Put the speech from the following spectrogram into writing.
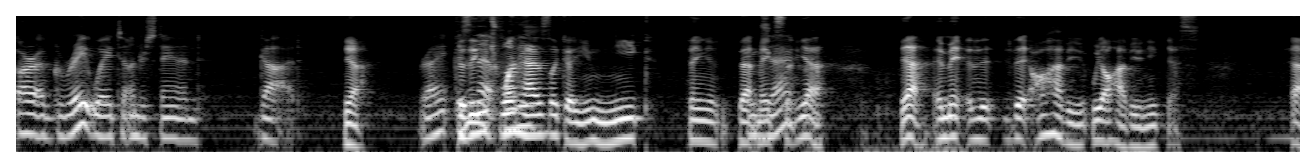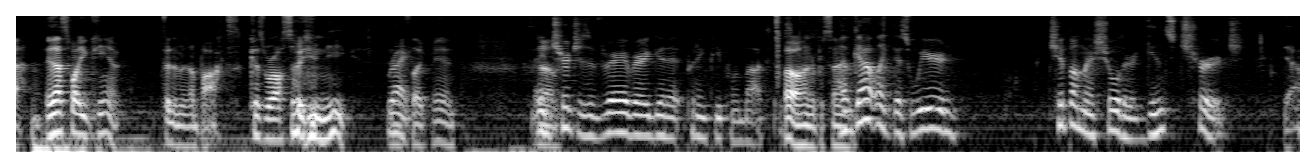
are a great way to understand God, yeah. right? because each one has like a unique thing that makes them yeah yeah it may, they- all have you we all have uniqueness yeah and that's why you can't fit them in a box because we're all so unique And Right. it's like man And church is very, very good at putting people in boxes. oh 100% I've got like this weird chip on my shoulder against church, yeah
